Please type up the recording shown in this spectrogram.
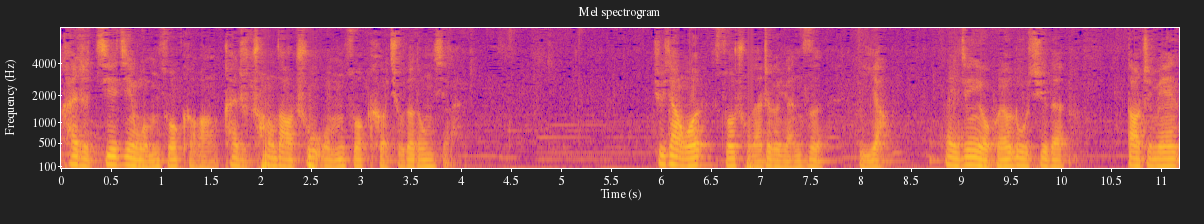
开始接近我们所渴望，开始创造出我们所渴求的东西来。就像我所处的这个园子一样，那已经有朋友陆续的到这边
